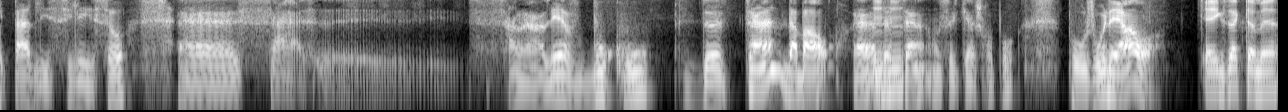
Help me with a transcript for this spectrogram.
iPads, les ci, les ça, euh, ça, euh, ça enlève beaucoup de temps, d'abord, hein, de Mhm. temps, on ne se le cachera pas, pour jouer dehors. Exactement.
